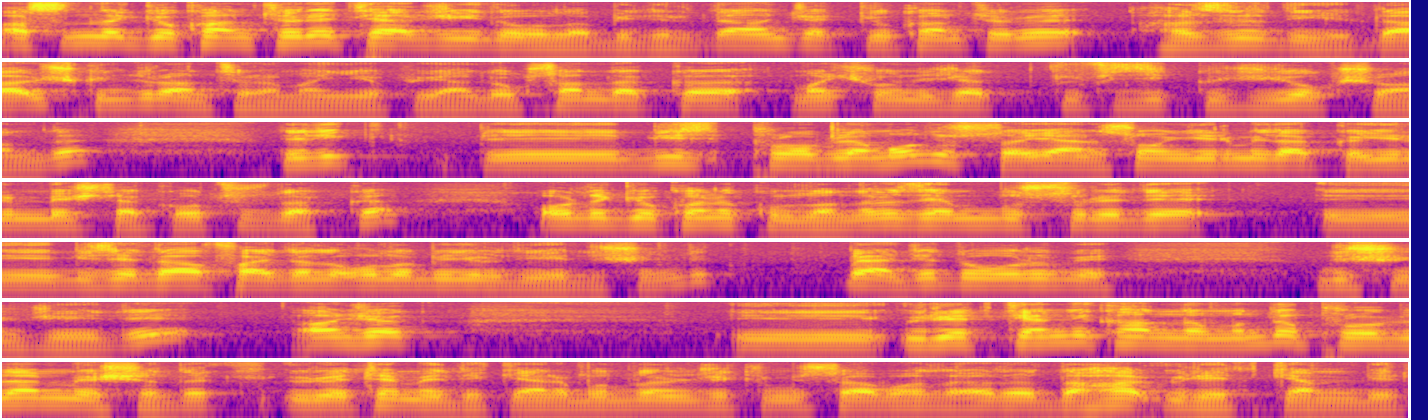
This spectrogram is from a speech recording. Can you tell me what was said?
Aslında Gökhan Töre tercihi de olabilirdi. Ancak Gökhan Töre hazır değil. Daha 3 gündür antrenman yapıyor. Yani 90 dakika maç oynayacak bir fizik gücü yok şu anda. Dedik e, bir problem olursa yani son 20 dakika, 25 dakika, 30 dakika orada Gökhan'ı kullanırız. Hem bu sürede e, bize daha faydalı olabilir diye düşündük. Bence doğru bir düşünceydi. Ancak Ee, üretkenlik anlamında problem yaşadık. Üretemedik. Yani bundan önceki müsabakalarda daha üretken bir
